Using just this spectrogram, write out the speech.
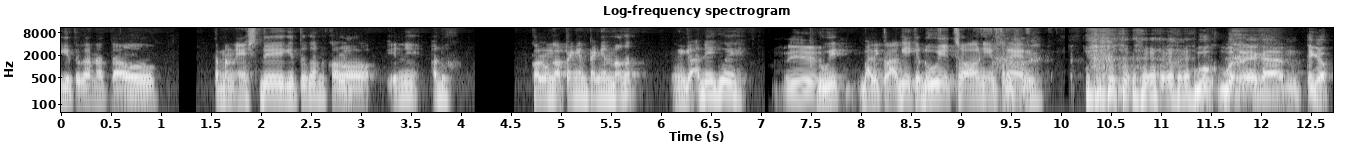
gitu kan atau teman SD gitu kan kalau ini aduh kalau nggak pengen-pengen banget nggak deh gue Iya. duit balik lagi ke duit soalnya friend Bukber ya kan, tiga,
